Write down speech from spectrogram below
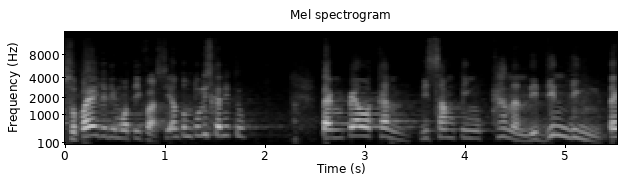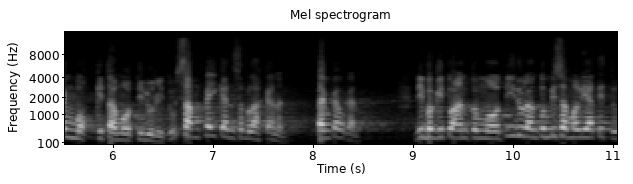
Supaya jadi motivasi, antum tuliskan itu. Tempelkan di samping kanan, di dinding tembok kita mau tidur itu, sampaikan sebelah kanan. Tempelkan. Di begitu antum mau tidur, antum bisa melihat itu.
